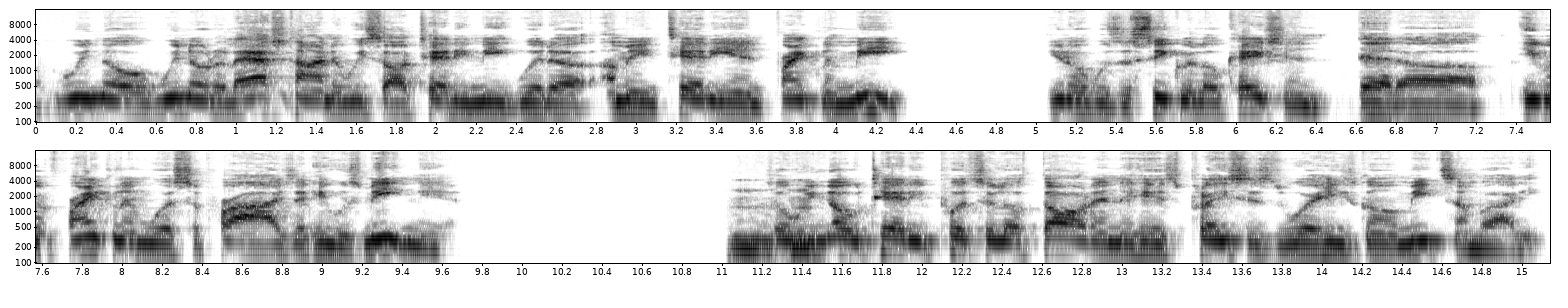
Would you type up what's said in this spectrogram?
uh, we know we know the last time that we saw Teddy meet with uh, I mean Teddy and Franklin meet, you know, was a secret location that uh, even Franklin was surprised that he was meeting there. Mm-hmm. So we know Teddy puts a little thought into his places where he's going to meet somebody.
